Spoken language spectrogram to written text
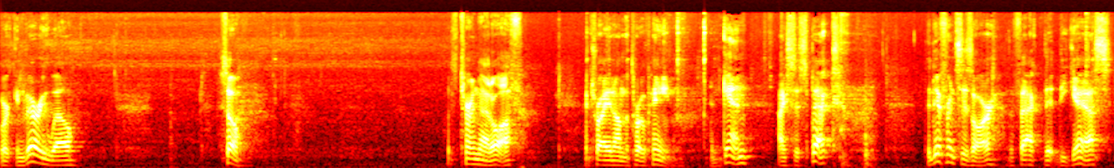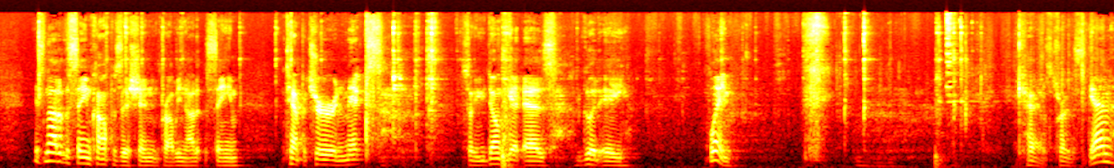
Working very well. So, let's turn that off and try it on the propane. And again, I suspect the differences are the fact that the gas is not of the same composition and probably not at the same temperature and mix. So you don't get as good a flame. Okay, let's try this again.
